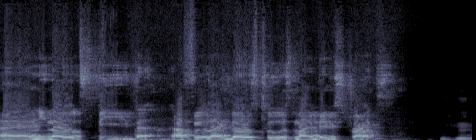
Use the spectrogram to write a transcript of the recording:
and you know, speed. I feel like those two is my biggest strengths. Mm-hmm.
